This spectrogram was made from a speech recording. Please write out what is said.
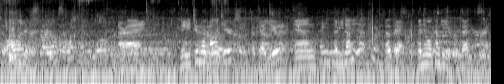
So all under. All right. We need two more volunteers. Okay, you and have you done it yet? Okay, and then we'll come to you. Okay. All right.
